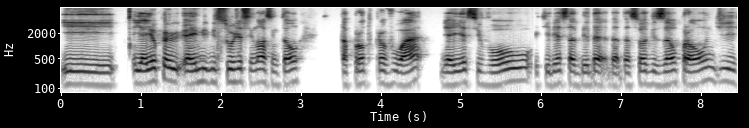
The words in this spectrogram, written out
E, e aí, eu, aí me surge assim, nossa, então tá pronto para voar. E aí esse voo, eu queria saber da, da, da sua visão para onde,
